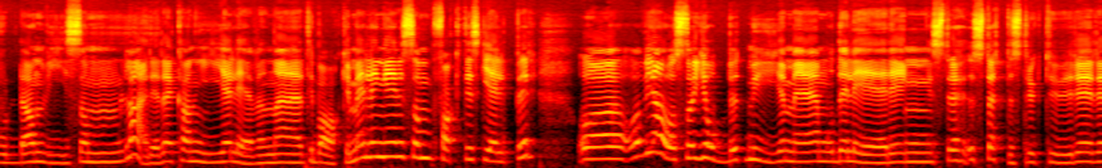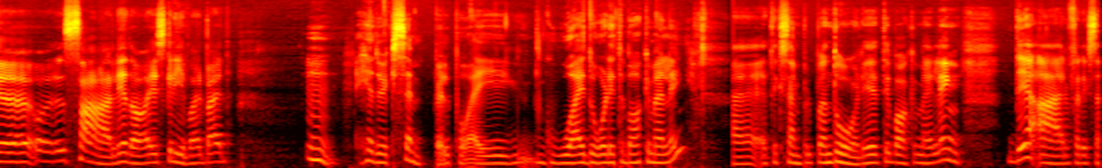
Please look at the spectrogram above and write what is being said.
hvordan vi som lærere kan gi elevene tilbakemeldinger som faktisk hjelper. Og, og vi har også jobbet mye med modellering, støttestrukturer, eh, særlig da i skrivearbeid. Mm. Har du eksempel på ei god og ei dårlig tilbakemelding? Eh, et eksempel på en dårlig tilbakemelding, det er f.eks.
